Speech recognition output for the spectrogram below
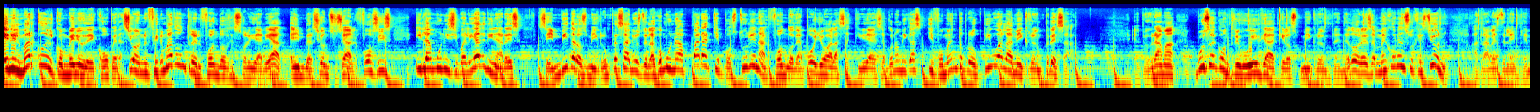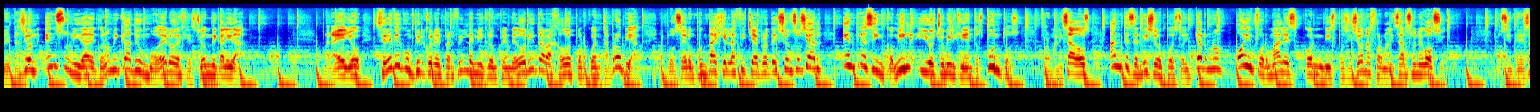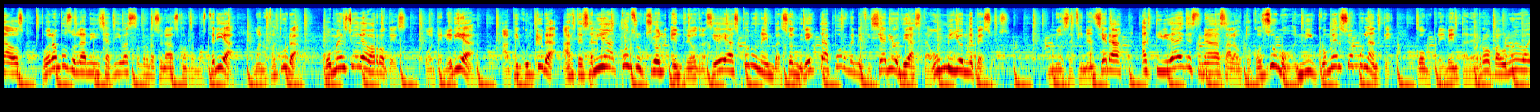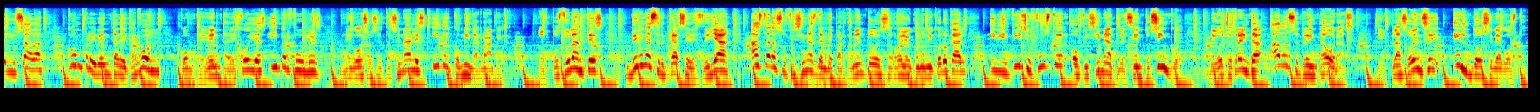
En el marco del convenio de cooperación firmado entre el Fondo de Solidaridad e Inversión Social FOSIS y la Municipalidad de Linares, se invita a los microempresarios de la comuna para que postulen al Fondo de Apoyo a las Actividades Económicas y Fomento Productivo a la Microempresa. El programa busca contribuir a que los microemprendedores mejoren su gestión a través de la implementación en su unidad económica de un modelo de gestión de calidad. Para ello, se debe cumplir con el perfil de microemprendedor y trabajador por cuenta propia y poseer un puntaje en la ficha de protección social entre 5.000 y 8.500 puntos, formalizados ante servicio de impuesto interno o informales con disposición a formalizar su negocio. Los interesados podrán postular iniciativas relacionadas con repostería, manufactura, comercio de abarrotes, hotelería, apicultura, artesanía, construcción, entre otras ideas, con una inversión directa por beneficiario de hasta un millón de pesos. No se financiará actividades destinadas al autoconsumo ni comercio ambulante, compra y venta de ropa nueva y usada, compra y venta de carbón, compra y venta de joyas y perfumes, negocios estacionales y de comida rápida. Los postulantes deben acercarse desde ya hasta las oficinas del Departamento de Desarrollo Económico Local, edificio Fuster, oficina 305, de 8.30 a 12.30 horas, y el plazo vence el 12 de agosto.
